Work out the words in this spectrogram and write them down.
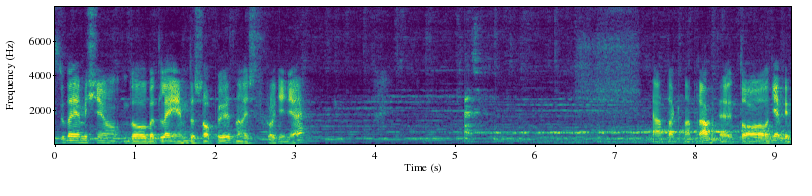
Więc udajemy się do Betlejem, do szopy, znaleźć schronienie. A tak naprawdę to nie wiem,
